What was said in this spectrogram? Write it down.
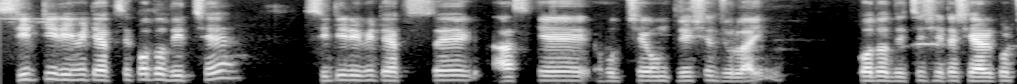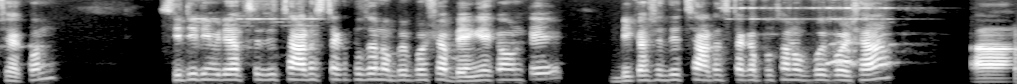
সিটি রিমিট অ্যাপসে কত দিচ্ছে। সিটি রিমিট অ্যাপসে আজকে হচ্ছে উনত্রিশে জুলাই। কত দিচ্ছে সেটা শেয়ার করছে এখন। সিটি রিমিট অ্যাপসে দিচ্ছে আঠাশ টাকা পঁচানব্বই পয়সা ব্যাংক অ্যাকাউন্টে বিকাশে দিচ্ছে আঠাশ টাকা পঁচানব্বই পয়সা, আর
